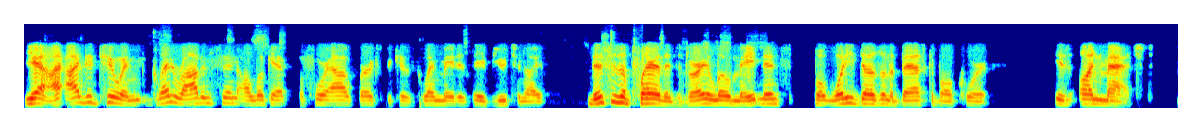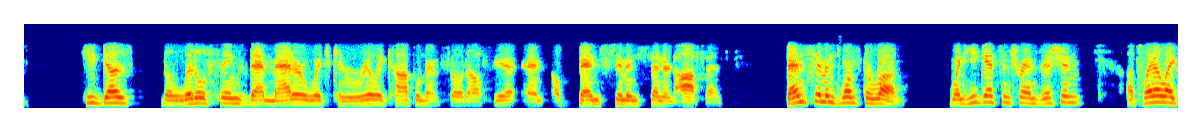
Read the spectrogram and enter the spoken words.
Yeah, I, I, did too. And Glenn Robinson, I'll look at before Alec Burks because Glenn made his debut tonight. This is a player that's very low maintenance, but what he does on the basketball court is unmatched. He does the little things that matter, which can really complement Philadelphia and a Ben Simmons centered offense. Ben Simmons wants to run. When he gets in transition, a player like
